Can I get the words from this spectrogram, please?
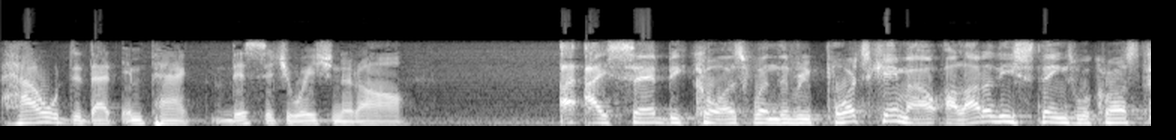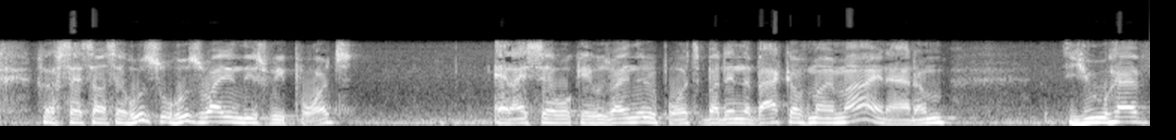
how did that impact this situation at all? I, I said because when the reports came out, a lot of these things were crossed. I said, I said, who's who's writing these reports? And I said, okay, who's writing the reports? But in the back of my mind, Adam, you have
